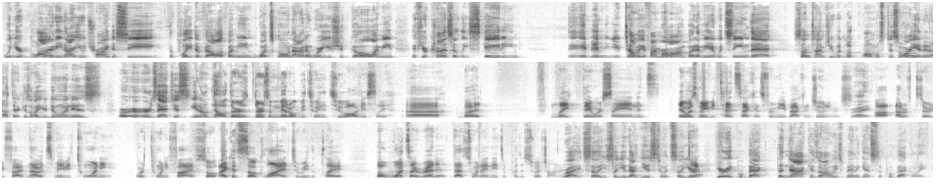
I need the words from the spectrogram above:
when you're gliding, aren't you trying to see the play develop? I mean, what's going on and where you should go? I mean, if you're constantly skating, and, and you tell me if I'm wrong, but I mean, it would seem that sometimes you would look almost disoriented out there because all you're doing is, or, or, or is that just, you know? No, there's there's a middle between the two, obviously. Uh, but like they were saying, it's it was maybe ten seconds for me back in juniors. Right. Uh, out of thirty-five, now it's maybe twenty or twenty-five. So I could still glide to read the play, but once I read it, that's when I need to put the switch on it. Right, so you, so you got used to it. So you're, Yeah. you're in Quebec. The knock has always been against the Quebec League,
